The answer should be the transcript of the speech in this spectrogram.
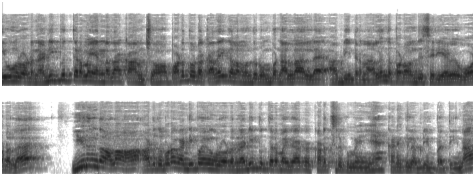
இவங்களோட நடிப்பு திறமை என்னதான் காமிச்சோம் படத்தோட கதைக்களம் வந்து ரொம்ப நல்லா இல்லை அப்படின்றனால இந்த படம் வந்து சரியாவே ஓடல. இருந்தாலும் அடுத்த படம் கண்டிப்பா இவங்களோட நடிப்பு திறமைக்காக கிடைச்சிருக்குமே. ஏன் கிடைக்கல அப்படின்னு பாத்தீங்கன்னா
